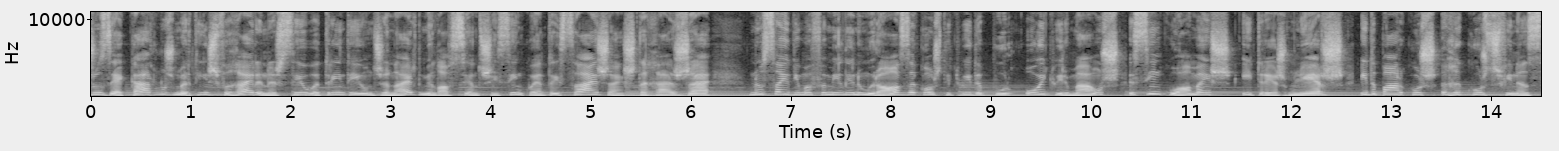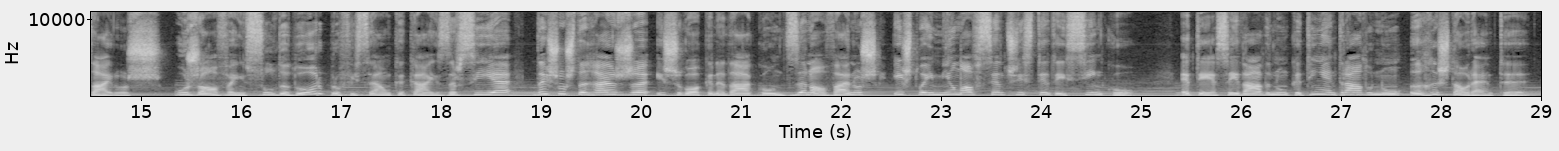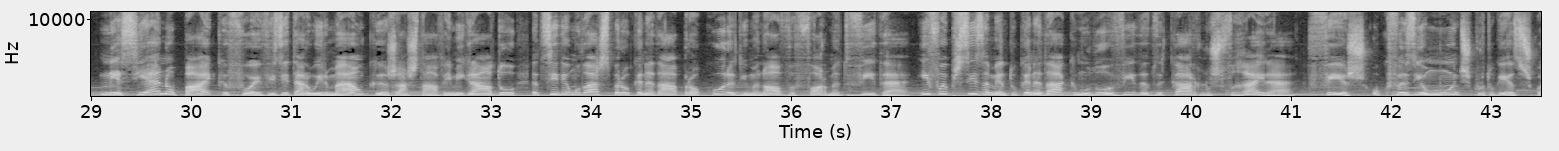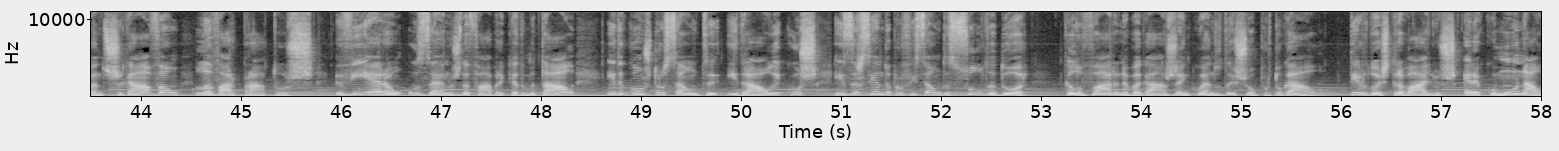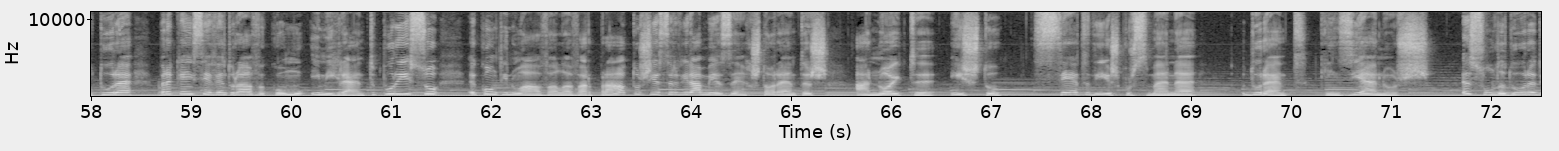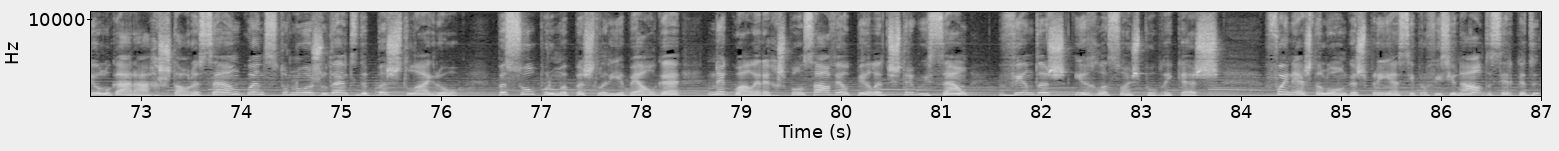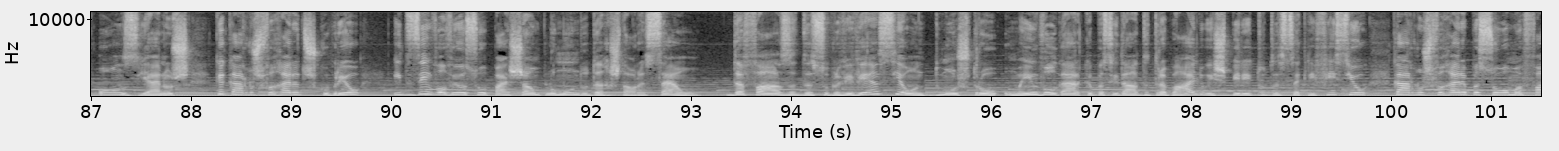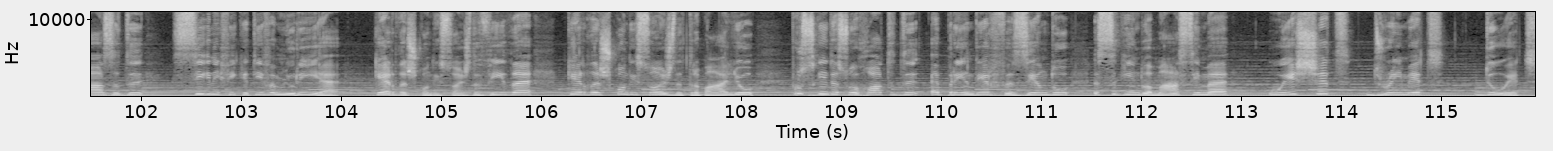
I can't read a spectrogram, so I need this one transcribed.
José Carlos Martins Ferreira nasceu a 31 de janeiro de 1956 em Estarraja, no seio de uma família numerosa constituída por oito irmãos, cinco homens e três mulheres e de parcos recursos financeiros. O jovem soldador, profissão que cá exercia, deixou Estarraja e chegou ao Canadá com 19 anos, isto em 1975. Até essa idade nunca tinha entrado num restaurante. Nesse ano, o pai, que foi visitar o irmão, que já estava emigrado, decidiu mudar-se para o Canadá à procura de uma nova forma de vida. E foi precisamente o Canadá que mudou a vida de Carlos Ferreira. Fez o que faziam muitos portugueses quando chegavam: lavar pratos. Vieram os anos da fábrica de metal e de construção de hidráulicos, exercendo a profissão de soldador que levara na bagagem quando deixou Portugal. Ter dois trabalhos era comum na altura para quem se aventurava como imigrante, por isso continuava a lavar pratos e a servir à mesa em restaurantes à noite, isto sete dias por semana, durante 15 anos. A soldadura deu lugar à restauração quando se tornou ajudante de pasteleiro. Passou por uma pastelaria belga, na qual era responsável pela distribuição vendas e relações públicas. Foi nesta longa experiência profissional de cerca de 11 anos que Carlos Ferreira descobriu e desenvolveu a sua paixão pelo mundo da restauração. Da fase de sobrevivência, onde demonstrou uma invulgar capacidade de trabalho e espírito de sacrifício, Carlos Ferreira passou a uma fase de significativa melhoria, quer das condições de vida, quer das condições de trabalho, prosseguindo a sua rota de aprender fazendo, seguindo a máxima Wish it, dream it, do it.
